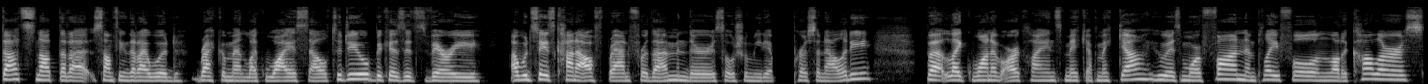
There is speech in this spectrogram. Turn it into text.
That's not that I, something that I would recommend like YSL to do because it's very, I would say it's kind of off brand for them and their social media personality. But like one of our clients, Makeup Mekka, who is more fun and playful and a lot of colors,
